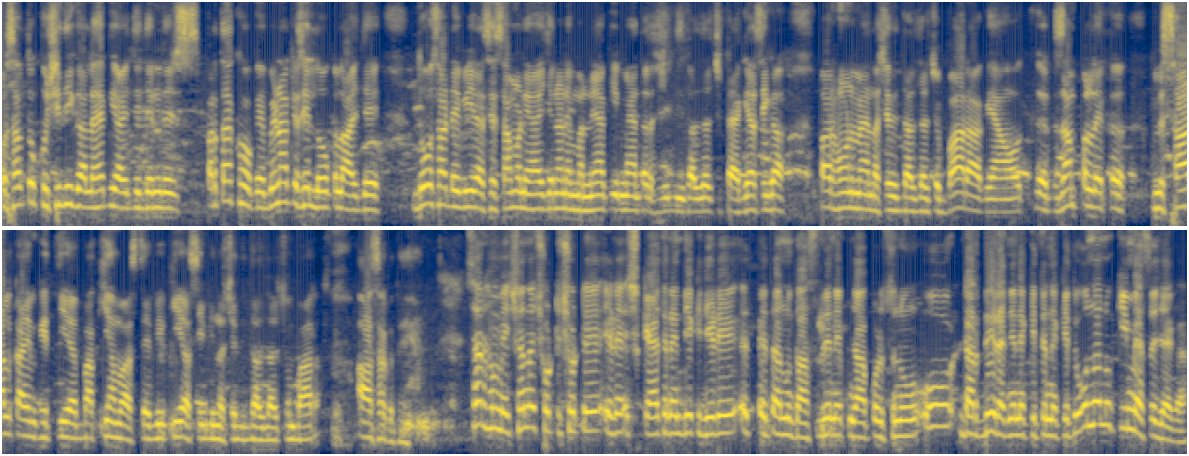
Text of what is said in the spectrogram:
ਔਰ ਸਭ ਤੋਂ ਖੁਸ਼ੀ ਦੀ ਗੱਲ ਹੈ ਕਿ ਅੱਜ ਦੇ ਦਿਨ ਦੇ ਪ੍ਰਤੱਖ ਹੋ ਕੇ ਬਿਨਾਂ ਕਿਸੇ ਲੋਕ ਇਲਾਜ ਦੇ ਦੋ ਸਾਡੇ ਵੀਰ ਐਸੇ ਸਾਹਮਣੇ ਆਏ ਜਿਨ੍ਹਾਂ ਨੇ ਮੰਨਿਆ ਕਿ ਮੈਂ ਨਸ਼ੇ ਦੀ ਦਲਦਲ ਚ ਪੈ ਗਿਆ ਸੀਗਾ ਪਰ ਹੁਣ ਮੈਂ ਨਸ਼ੇ ਦੀ ਦਲਦਲ ਚ ਬਾਹਰ ਆ ਗਿਆ ਹਾਂ। ਇੱਕ ਐਗਜ਼ਾਮਪਲ ਇੱਕ ਮਿਸਾਲ ਕਾਇਮ ਕੀਤੀ ਹੈ ਬਾਕੀਆਂ ਵਾਸਤੇ ਵੀ ਕਿ ਅਸੀਂ ਵੀ ਨਸ਼ੇ ਦੀ ਦਲਦਲ ਚੋਂ ਬਾਹਰ ਆ ਸਕਦੇ ਹਾਂ। ਸਰ ਹਮੇਸ਼ਾ ਨਾ ਛੋਟੇ ਛੋਟੇ ਜਿਹੜੇ ਸ਼ਿਕਾਇਤ ਰਹਿੰਦੀ ਹੈ ਕਿ ਜਿਹੜੇ ਇਹ- ਤੁਹਾਨੂੰ ਦੱਸਦੇ ਨੇ ਪੰਜਾਬ ਪੁਲਿਸ ਨੂੰ, ਉਹ ਡਰਦੇ ਰਹਿੰਦੇ ਨੇ ਕਿਤੇ ਨਾ ਕਿਤੇ। ਉਹਨਾਂ ਨੂੰ ਕੀ ਮੈਸੇਜ ਹੈਗਾ?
